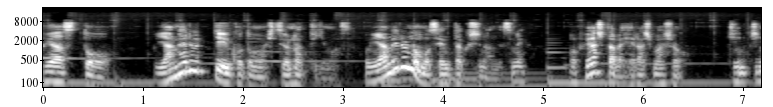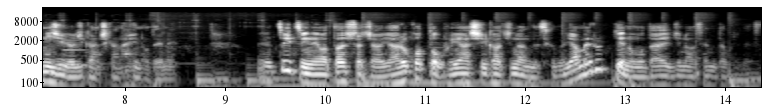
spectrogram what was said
増やすと、やめるっていうことも必要になってきます。やめるのも選択肢なんですね。増やしたら減らしましょう。1日24時間しかないのでね。えついついね、私たちはやることを増やしがちなんですけど、やめるっていうのも大事な選択肢です。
